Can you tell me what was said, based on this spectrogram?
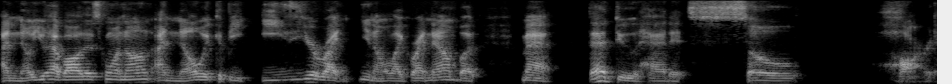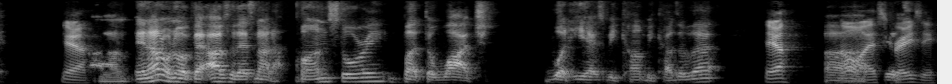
I know you have all this going on. I know it could be easier right, you know, like right now, but Matt, that dude had it so hard. Yeah. Um, and I don't know if that obviously that's not a fun story, but to watch what he has become because of that. Yeah. Uh, oh, that's crazy.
